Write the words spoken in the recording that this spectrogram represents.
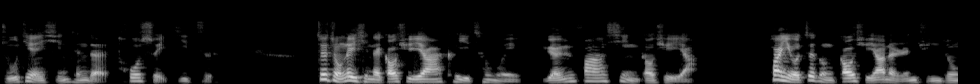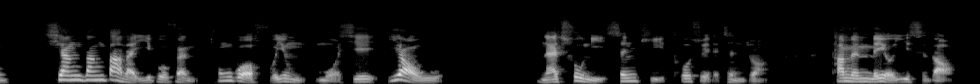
逐渐形成的脱水机制。这种类型的高血压可以称为原发性高血压。患有这种高血压的人群中，相当大的一部分通过服用某些药物来处理身体脱水的症状，他们没有意识到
